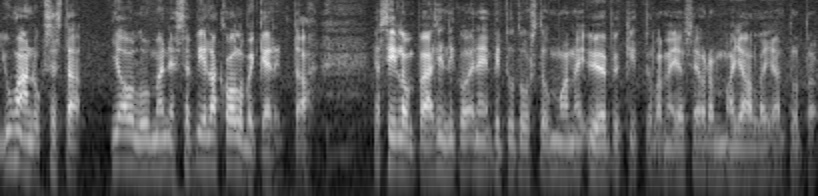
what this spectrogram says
juhannuksesta jouluun mennessä vielä kolme kertaa. Ja silloin pääsin niin enemmän tutustumaan ne yöpykit tuolla meidän seuran majalla. Ja tuota,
